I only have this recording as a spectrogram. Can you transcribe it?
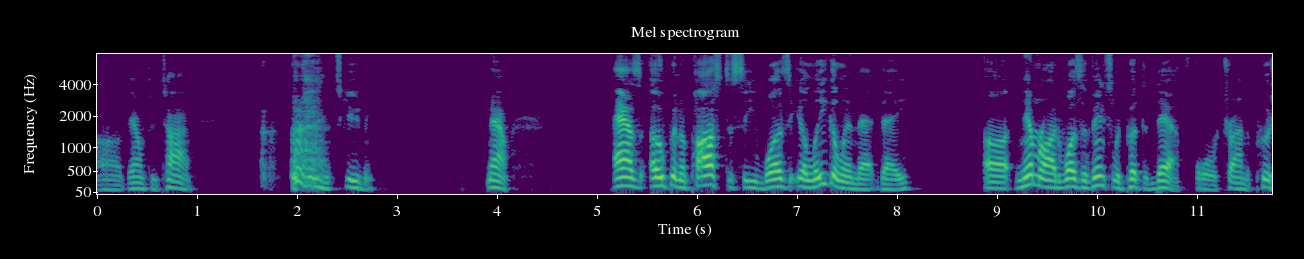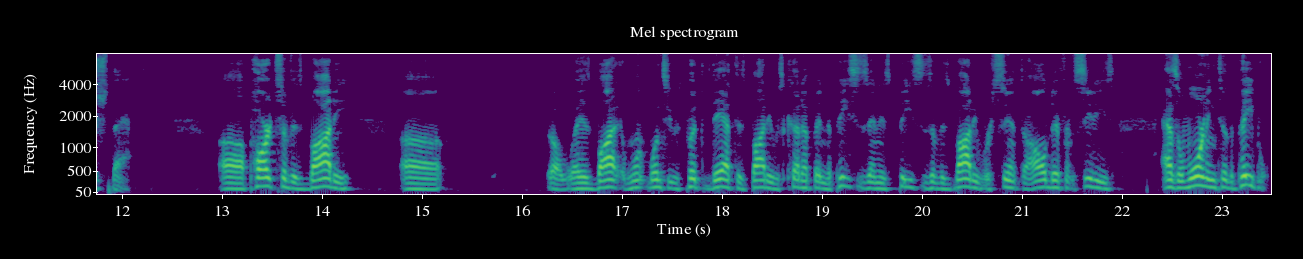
uh, down through time. Excuse me. Now, as open apostasy was illegal in that day, uh, Nimrod was eventually put to death for trying to push that. Uh, parts of his body, uh, his body, once he was put to death, his body was cut up into pieces, and his pieces of his body were sent to all different cities as a warning to the people.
